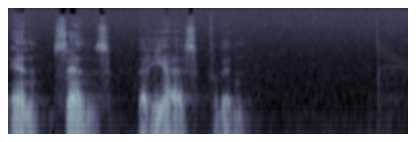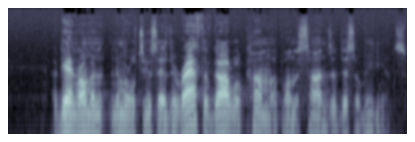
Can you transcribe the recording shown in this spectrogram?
in sins that He has forbidden. Again, Roman numeral 2 says, The wrath of God will come upon the sons of disobedience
